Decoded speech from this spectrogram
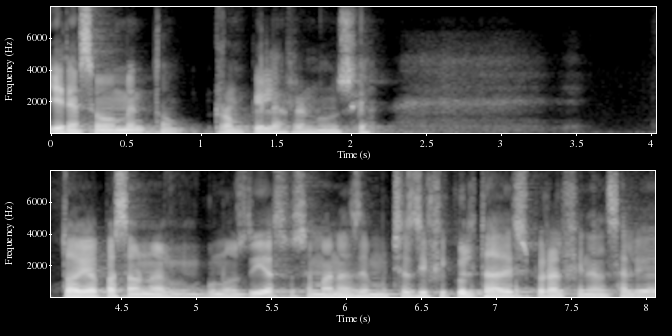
Y en ese momento rompí la renuncia. Todavía pasaron algunos días o semanas de muchas dificultades, pero al final salió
